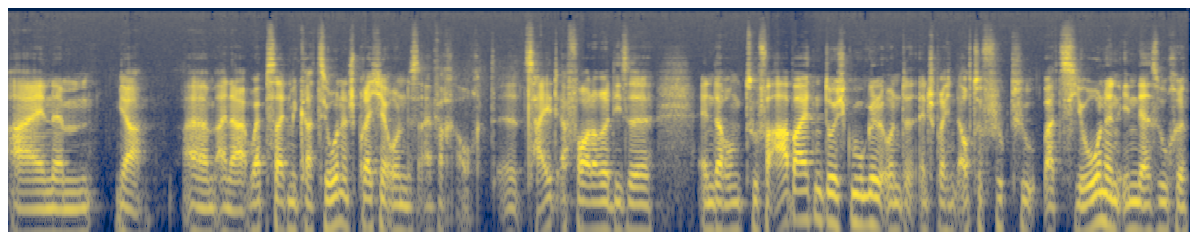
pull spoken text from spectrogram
einem ja, einer Website-Migration entspreche und es einfach auch äh, Zeit erfordere, diese Änderung zu verarbeiten durch Google und entsprechend auch zu Fluktuationen in der Suche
